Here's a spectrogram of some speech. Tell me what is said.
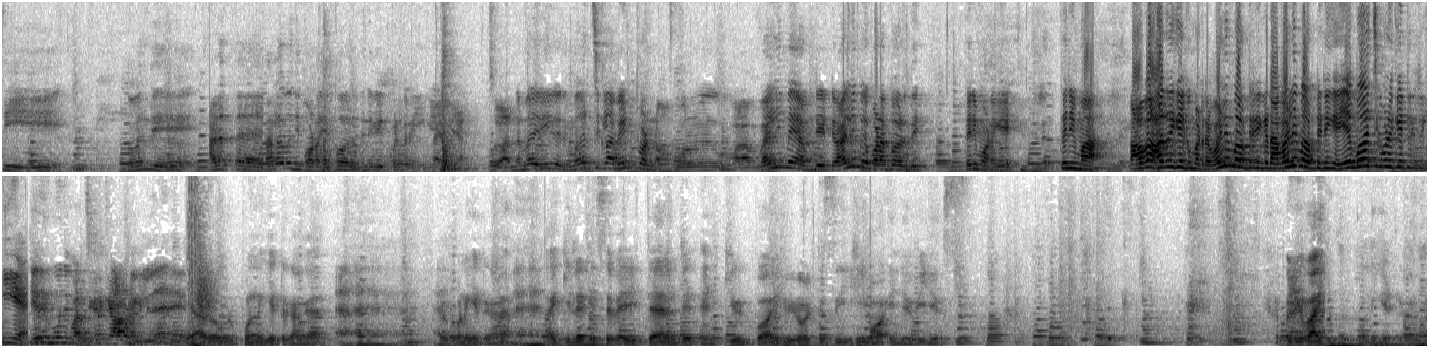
சி இப்போ வந்து அடுத்த தளபதி படம் எப்போ வருதுன்னு வெயிட் பண்றீங்களா இல்லையா? ஸோ அந்த மாதிரி மெர்ச்சுக்கெல்லாம் வெயிட் பண்ணோம். ஒரு வலிமை அப்டேட் வலிமை படம் எப்போ வருது? தெரியுமா உனக்கு? தெரியுமா? அவ அதை கேட்க மாட்டேன் வலிமை அப்டேட் வலிமை அப்டேட் ஏன் மெர்ச்சுக்கு கூட கேட்டுட்டு இருக்கீங்க? எது மூஞ்சி மறைச்சிக்கிற கேவலம் இல்லை யாரோ ஒரு பொண்ணு கேட்டிருக்காங்க. ஒரு பொண்ணு கேட்டிருக்காங்க. Akilan is a very talented and cute boy. We want to see him more in your videos. Okay bye ஒரு பொண்ணு கேட்டிருக்காங்க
